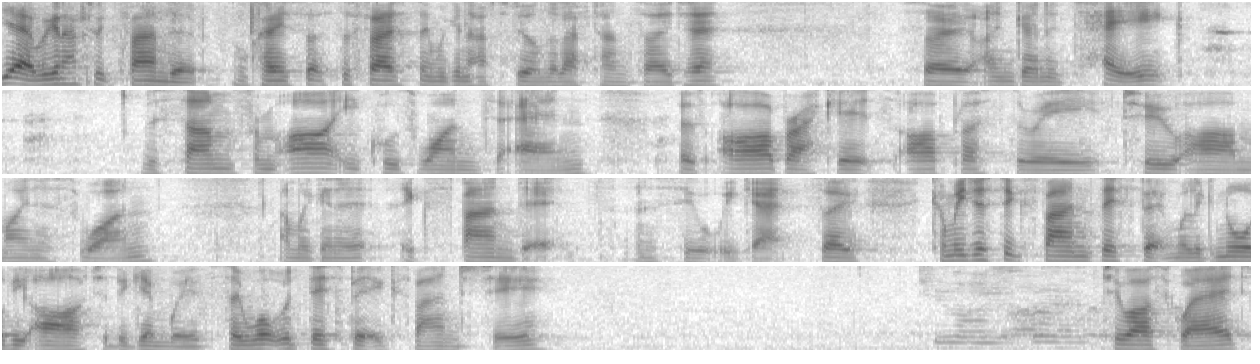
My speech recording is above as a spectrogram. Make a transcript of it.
Yeah, we're going to have to expand it. Okay, so that's the first thing we're going to have to do on the left-hand side here. So I'm going to take the sum from r equals 1 to n of r brackets r plus 3 to r minus 1, and we're going to expand it and see what we get. So can we just expand this bit, and we'll ignore the r to begin with. So what would this bit expand to? 2r squared.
